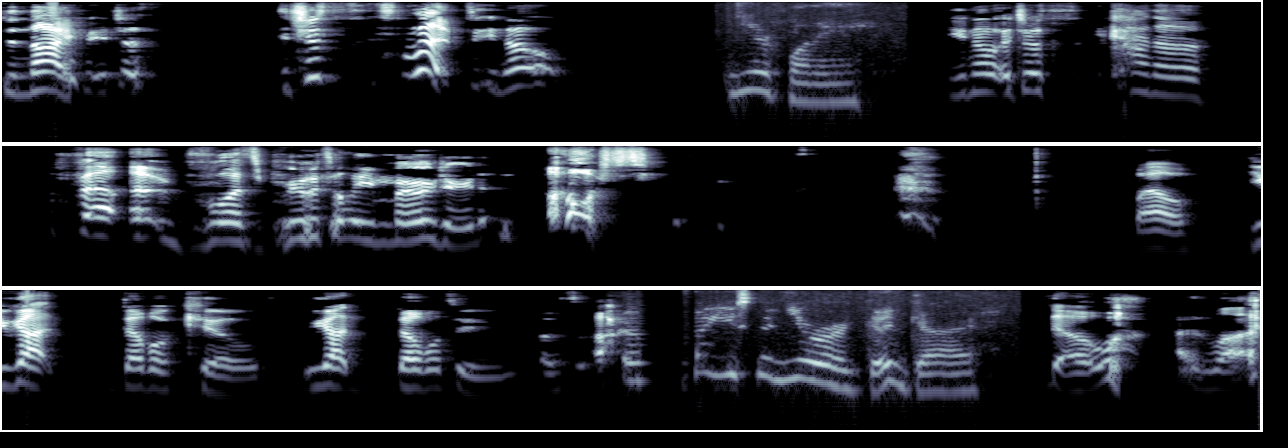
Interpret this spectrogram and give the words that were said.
the knife. It just. It just slipped. You know. You're funny. You know. It just kind of felt. Uh, was brutally murdered. Oh shit. Well, you got double killed. You got double two. I'm sorry. I thought you said you were a good guy. No, I lied.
